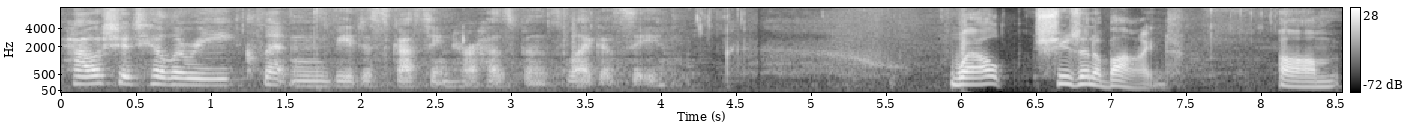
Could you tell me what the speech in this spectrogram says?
how should Hillary Clinton be discussing her husband's legacy? Well, she's in a bind. Um,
